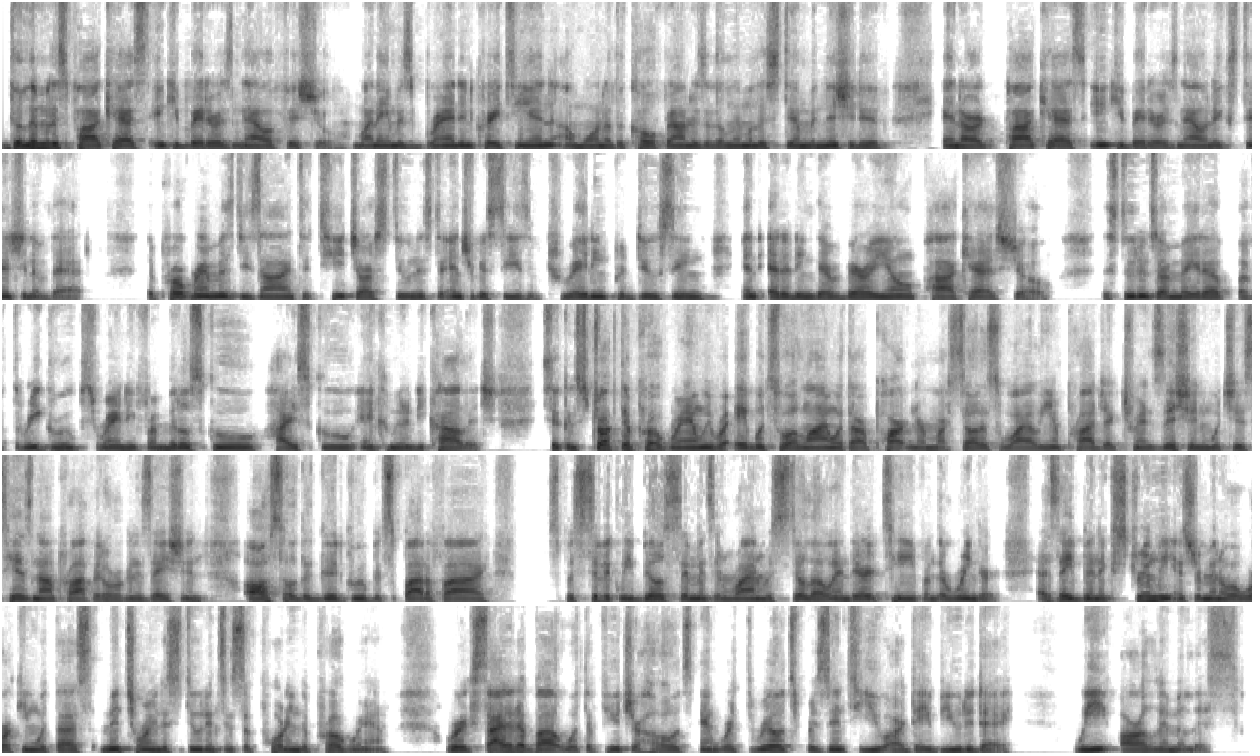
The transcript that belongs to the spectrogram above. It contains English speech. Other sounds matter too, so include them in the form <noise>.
The Limitless Podcast Incubator is now official. My name is Brandon Chrétien. I'm one of the co founders of the Limitless STEM Initiative, and our podcast incubator is now an extension of that. The program is designed to teach our students the intricacies of creating, producing, and editing their very own podcast show. The students are made up of three groups ranging from middle school, high school, and community college. To construct the program, we were able to align with our partner, Marcellus Wiley, and Project Transition, which is his nonprofit organization. Also, the Good Group at Spotify, specifically Bill Simmons and Ryan Russillo and their team from The Ringer, as they've been extremely instrumental in working with us, mentoring the students, and supporting the program. We're excited about what the future holds, and we're thrilled to present to you our debut today. We are limitless.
